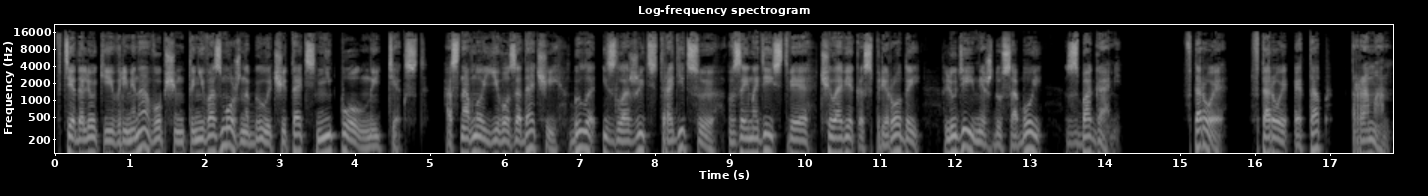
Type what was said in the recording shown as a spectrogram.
В те далекие времена, в общем-то, невозможно было читать неполный текст. Основной его задачей было изложить традицию взаимодействия человека с природой, людей между собой, с богами. Второе. Второй этап — роман.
